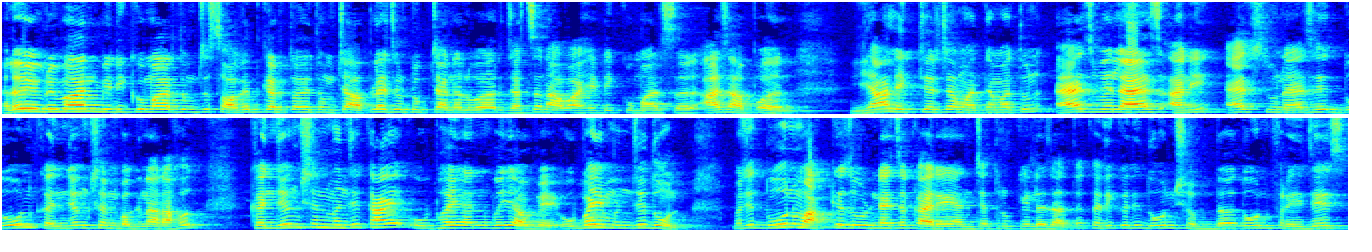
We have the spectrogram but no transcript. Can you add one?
हॅलो एव्हरीवन मी डी कुमार. तुमचं स्वागत करतोय तुमच्या आपल्याच यूट्यूब चॅनलवर ज्याचं नाव आहे डी कुमार सर. आज आपण या लेक्चरच्या माध्यमातून ॲज वेल ॲज आणि ॲज सुन ॲज हे दोन कंजंक्शन बघणार आहोत. कंजंक्शन म्हणजे काय? उभयान्वयी अव्यय. उभय म्हणजे दोन. म्हणजे दोन वाक्य जोडण्याचं कार्य यांच्या थ्रू केलं जातं. कधी कधी दोन शब्द दोन फ्रेजेस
